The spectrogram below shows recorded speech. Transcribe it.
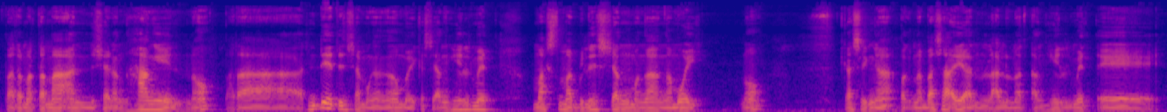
para matamaan siya ng hangin, no? Para hindi din siya mangangamoy kasi ang helmet mas mabilis siyang mangangamoy, no? Kasi nga pag nabasa yan, lalo na't ang helmet eh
